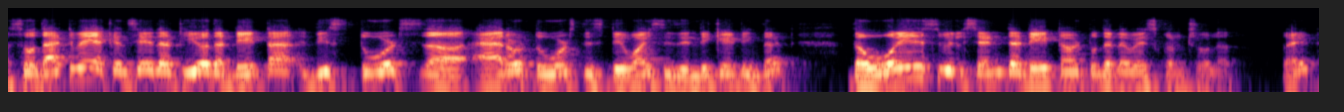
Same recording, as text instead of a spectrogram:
So that way I can say that here the data this towards the arrow towards this device is indicating that the OS will send the data to the device controller, right?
